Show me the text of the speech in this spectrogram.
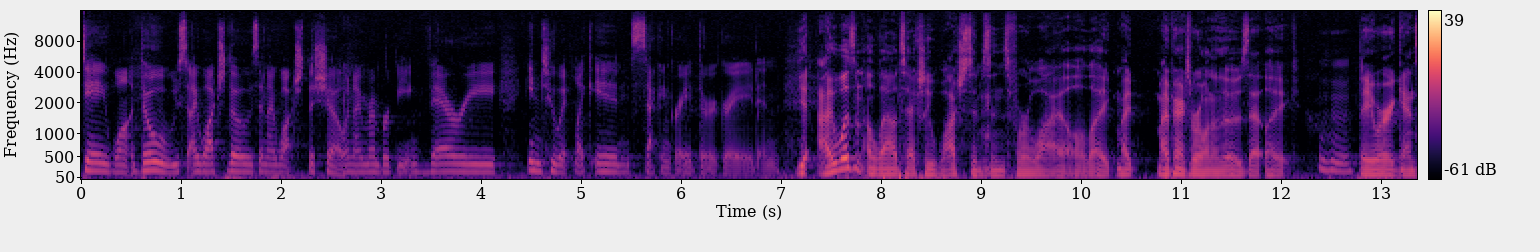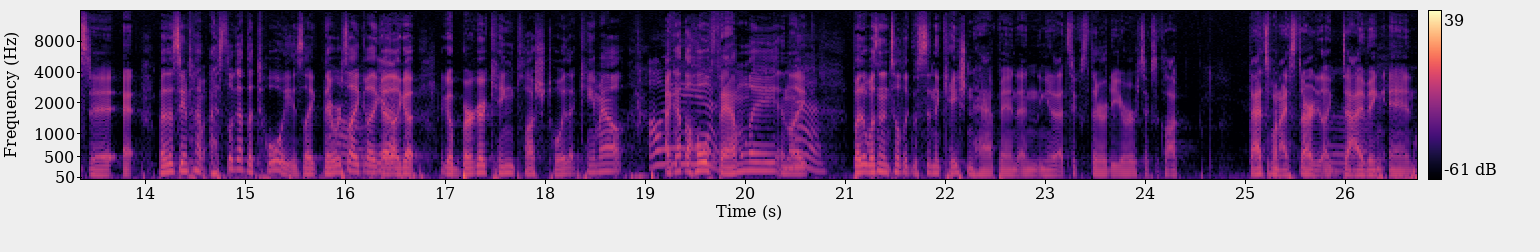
day one. Those I watched those, and I watched the show, and I remember being very into it, like in second grade, third grade, and Yeah, I wasn't allowed to actually watch Simpsons for a while. Like my my parents were one of those that like they were against it. Eh, But at the same time, I still got the toys. Like there was like Oh, like yeah. a like a like a Burger King plush toy that came out. Oh, I got the whole yeah. family and like, but it wasn't until like the syndication happened and you know at six thirty or six o'clock. That's when I started Uh. like diving in.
